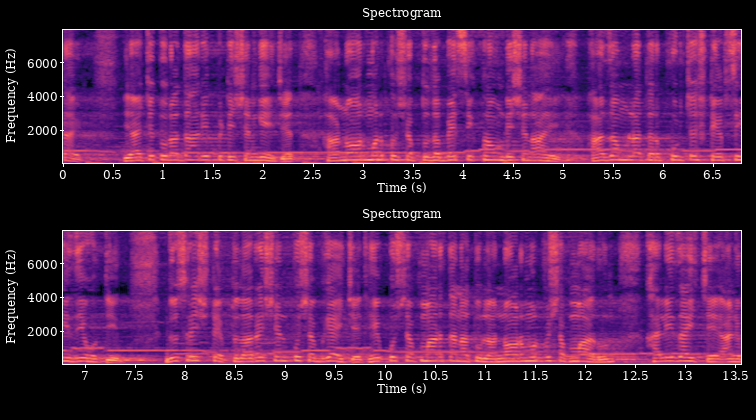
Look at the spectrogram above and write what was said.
टाईट याचे तुला दहा रिपिटेशन घ्यायचे आहेत. हा नॉर्मल पुशअप तुझं बेसिक फाउंडेशन आहे. हा जमला तर पुढच्या स्टेप्स इझी होतील. दुसरी स्टेप तुला रशियन पुशअप घ्यायचे आहेत. हे पुशअप मारताना तुला नॉर्मल पुशअप मारून खाली जायचे आणि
